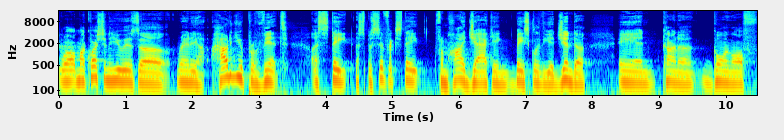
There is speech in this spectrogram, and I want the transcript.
Well, my question to you is, uh, Randy, how do you prevent a state, a specific state, from hijacking basically the agenda and kind of going off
